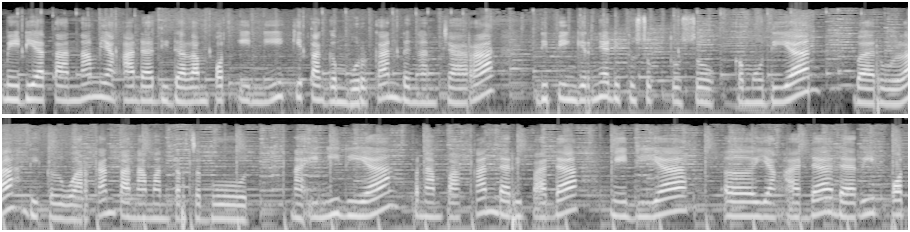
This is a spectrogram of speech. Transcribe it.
media tanam yang ada di dalam pot ini kita gemburkan dengan cara di pinggirnya ditusuk-tusuk. Kemudian barulah dikeluarkan tanaman tersebut. Nah ini dia penampakan daripada media eh, yang ada dari pot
